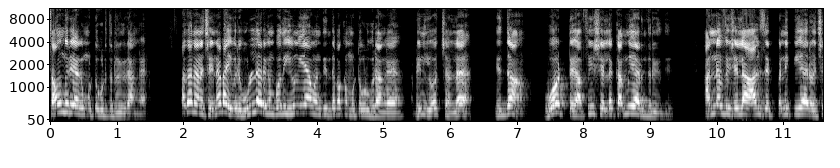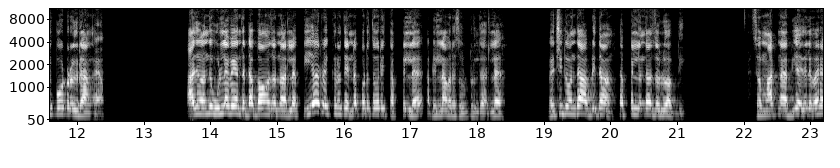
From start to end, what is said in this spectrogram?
சௌந்தர்யாக முட்டு கொடுத்துட்டு இருக்கிறாங்க. அதான் நினச்சேன் என்னடா இவர் உள்ளே இருக்கும்போது இவங்க ஏன் வந்து இந்த பக்கம் முட்டு கொடுக்குறாங்க அப்படின்னு யோசிச்சேன்ல. இதுதான். ஓட்டு அஃபீஷியல்ல கம்மியா இருந்திருக்குது. அன்அஃபிஷியல்ல ஆள் செட் பண்ணி பிஆர் வச்சு போட்டிருக்கிறாங்க. அது வந்து உள்ளவே அந்த டப்பாவும் சொன்னார்ல பிஆர் வைக்கிறது என்ன பொறுத்தவரை தப்பில்லை அப்படின்லாம் அவரை சொல்லிட்டு இருந்தார்ல வச்சுட்டு வந்தா அப்படிதான் தப்பில்லைன்னு தான் சொல்லுவா அப்படி ஸோ மாட்டினா அப்படி அதுல வேற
